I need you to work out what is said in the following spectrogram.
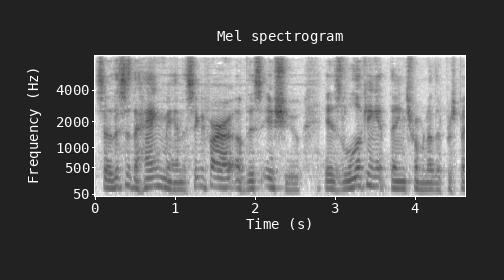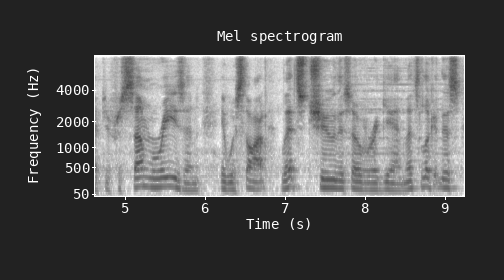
So this is the hangman. The signifier of this issue is looking at things from another perspective. For some reason, it was thought, let's chew this over again. Let's look at this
